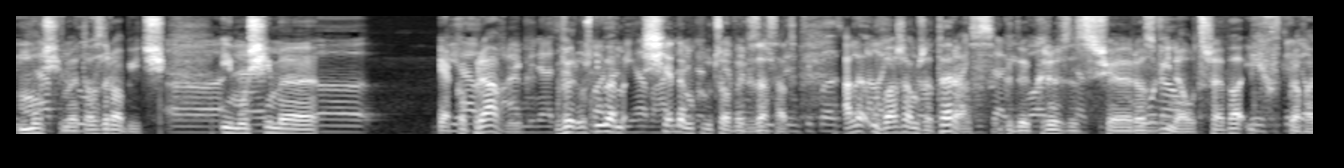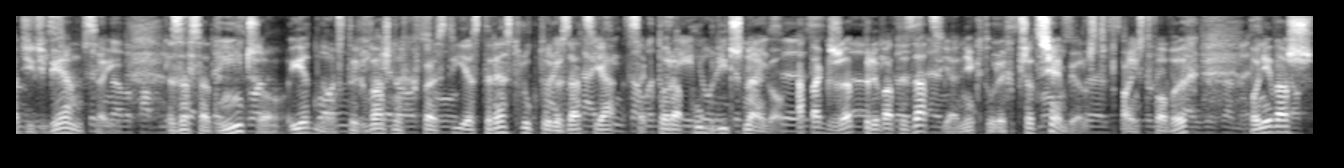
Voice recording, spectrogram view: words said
musimy to zrobić i musimy jako prawnik wyróżniłem siedem kluczowych zasad, ale uważam, że teraz, gdy kryzys się rozwinął, trzeba ich wprowadzić więcej. Zasadniczo jedną z tych ważnych kwestii jest restrukturyzacja sektora publicznego, a także prywatyzacja niektórych przedsiębiorstw państwowych, ponieważ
